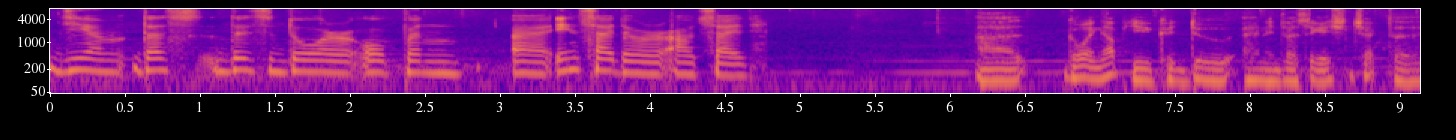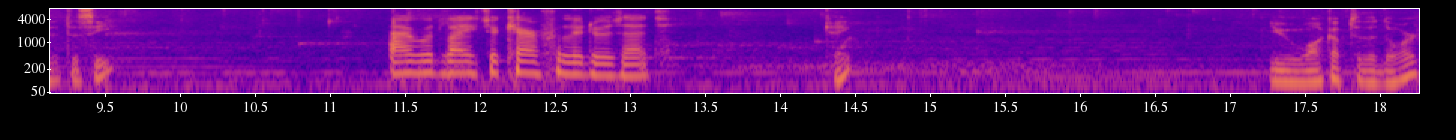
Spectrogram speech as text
DM, does this door open uh, inside or outside? Uh, going up, you could do an investigation check to, to see. I would like to carefully do that. Okay. You walk up to the door.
